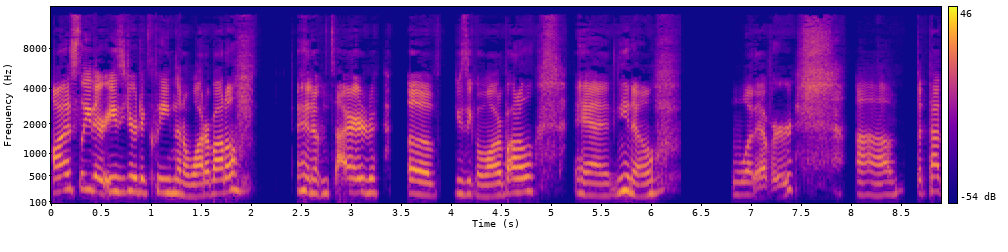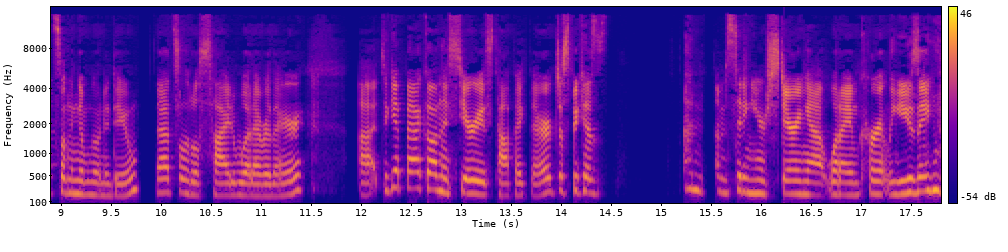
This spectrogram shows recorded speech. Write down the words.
honestly, they're easier to clean than a water bottle. And I'm tired of using a water bottle and, you know, whatever. Um, but that's something I'm going to do. That's a little side whatever there. Uh, to get back on the serious topic there, just because I'm, I'm sitting here staring at what I am currently using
